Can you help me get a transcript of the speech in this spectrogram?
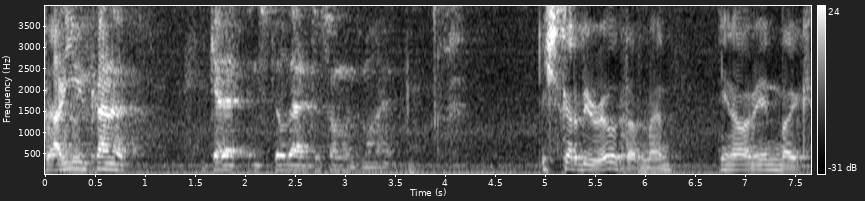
how do you kind of get it, instill that into someone's mind? You just got to be real with them, man. You know what I mean? Like,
